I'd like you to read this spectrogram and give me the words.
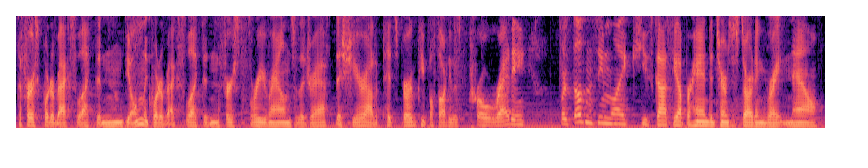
the first quarterback selected and the only quarterback selected in the first three rounds of the draft this year out of Pittsburgh. People thought he was pro ready, but it doesn't seem like he's got the upper hand in terms of starting right now.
